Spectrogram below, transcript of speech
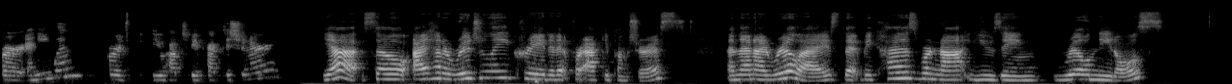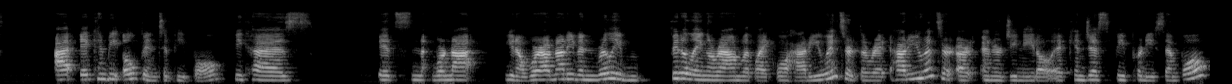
for anyone or do you have to be a practitioner? Yeah, so I had originally created it for acupuncturists. And then I realized that because we're not using real needles, I, it can be open to people because it's we're not you know we're not even really fiddling around with like well how do you insert the how do you insert our energy needle it can just be pretty simple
